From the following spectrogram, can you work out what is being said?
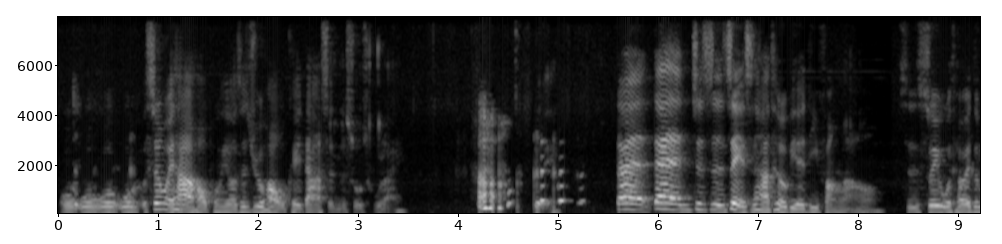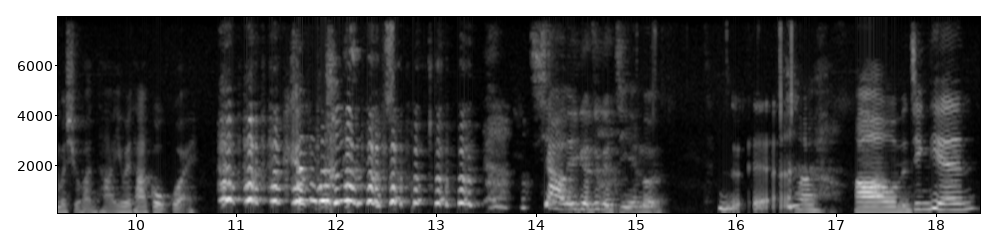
我我我我身为他的好朋友，这句话我可以大声的说出来。对，但但就是这也是他特别的地方啦哦，是，所以我才会这么喜欢他，因为他够怪。下了一个这个结论，对啊，好，我们今天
